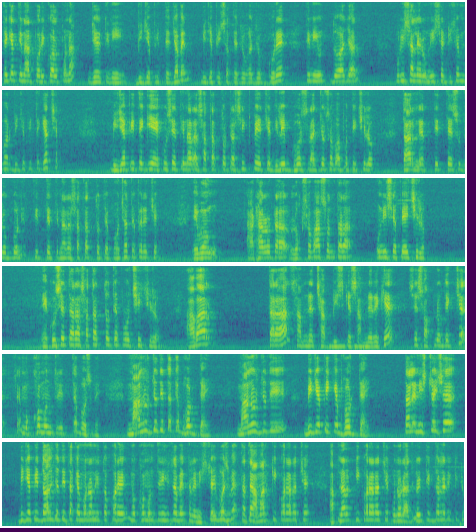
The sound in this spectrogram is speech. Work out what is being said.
থেকে তেনার পরিকল্পনা যে তিনি বিজেপিতে যাবেন, বিজেপির সাথে যোগাযোগ করে তিনি দু হাজার কুড়ি সালের উনিশে ডিসেম্বর বিজেপিতে গেছেন। বিজেপিতে গিয়ে একুশে তিনারা সাতাত্তরটা সিট পেয়েছে। দিলীপ ঘোষ রাজ্য সভাপতি ছিল। তার নেতৃত্বে, সুযোগ্য নেতৃত্বে তিনারা সাতাত্তরতে পৌঁছাতে পেরেছে এবং আঠারোটা লোকসভা আসন তারা উনিশে পেয়েছিল। একুশে তারা সাতাত্তরতে পৌঁছেছিল। আবার তারা সামনে ছাব্বিশকে সামনে রেখে সে স্বপ্ন দেখছে, সে মুখ্যমন্ত্রীতে বসবে। মানুষ যদি তাকে ভোট দেয়, মানুষ যদি বিজেপিকে ভোট দেয়, তাহলে নিশ্চয়ই সে বিজেপি দল যদি তাকে মনোনীত করে মুখ্যমন্ত্রী হিসাবে, তাহলে নিশ্চয়ই বসবে। তাতে আমার কি করার আছে? আপনার কি করার আছে? কোনো রাজনৈতিক দলেরই কিছু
